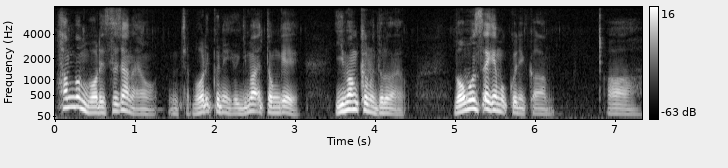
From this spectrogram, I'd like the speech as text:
한 번 머리 쓰잖아요. 진짜 머리끈이 이만했던 게 이만큼은 늘어나요. 너무 세게 묶으니까 아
